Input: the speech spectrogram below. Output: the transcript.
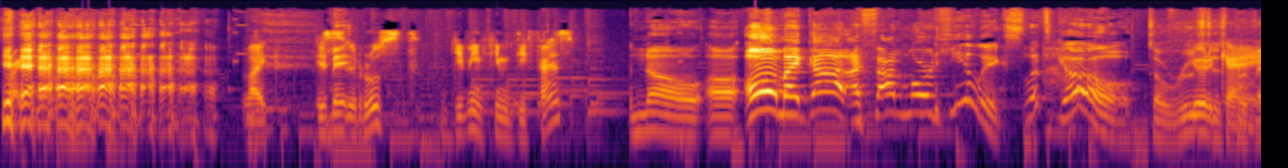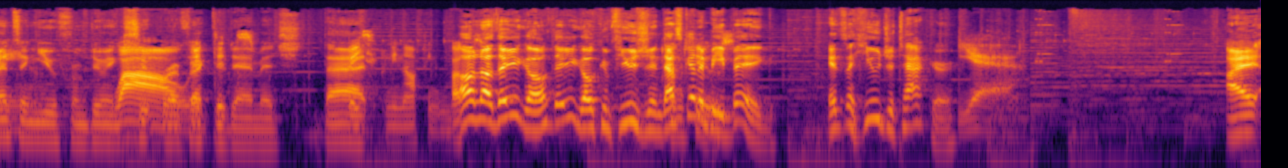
Like, is Ma- Roost giving him defense? No. Uh, oh my god, I found Lord Helix. Let's go. So Roost is preventing you from doing Wow, super effective damage. That. Basically nothing. But Oh no, there you go. There you go. Confusion. That's gonna be big. It's a huge attacker. yeah. I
